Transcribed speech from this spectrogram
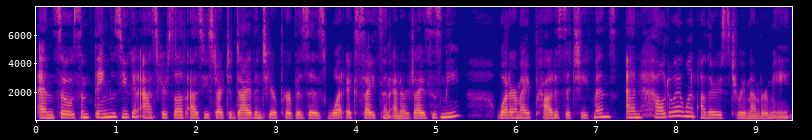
And so some things you can ask yourself as you start to dive into your purpose is what excites and energizes me? What are my proudest achievements? And how do I want others to remember me?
